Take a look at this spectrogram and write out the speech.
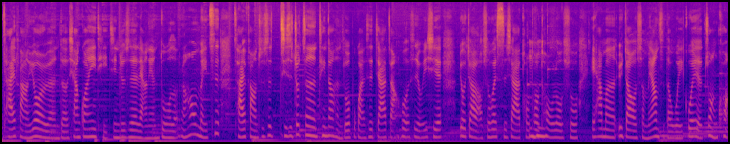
采访幼儿园的相关议题已经就是两年多了。然后每次采访，就是其实就真的听到很多，不管是家长或者是有一些幼教老师会私下偷偷透露说，诶、嗯，他们遇到什么样子的违规的状况。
